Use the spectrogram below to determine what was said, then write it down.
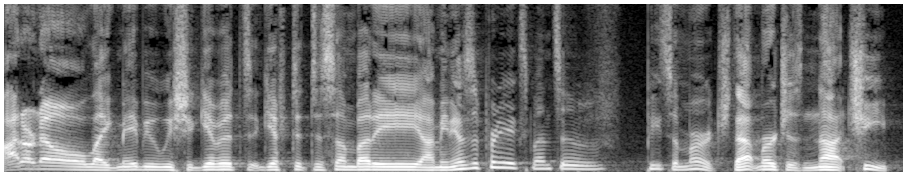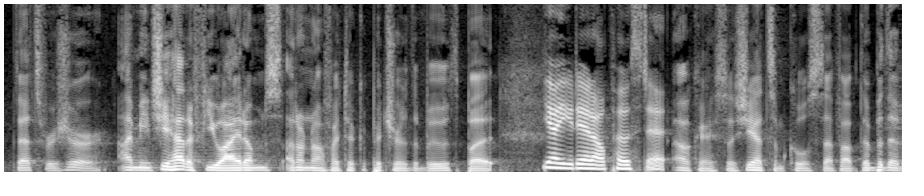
I don't know, like maybe we should give it, gift it to somebody. I mean, it was a pretty expensive piece of merch. That merch is not cheap, that's for sure. I mean, she had a few items. I don't know if I took a picture of the booth, but Yeah, you did. I'll post it. okay, so she had some cool stuff up there. But the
